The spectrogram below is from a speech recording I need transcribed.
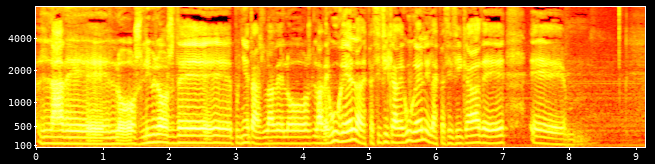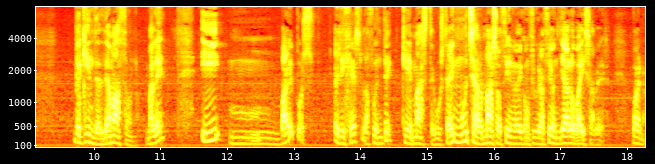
La de los libros de puñetas, la de los, la de Google, la de específica de Google y la específica de eh, de Kindle, de Amazon, ¿vale? Y mm, vale, pues eliges la fuente que más te guste. Hay muchas más opciones de configuración, ya lo vais a ver. Bueno,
